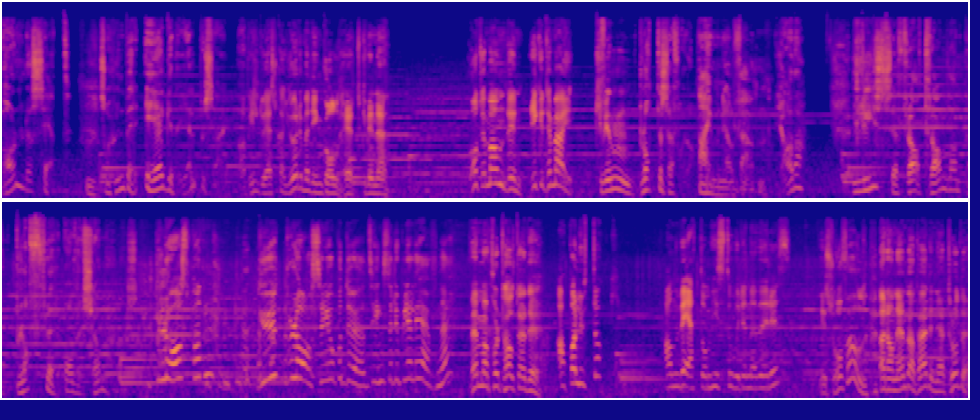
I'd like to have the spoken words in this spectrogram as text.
barnløshet, så hun ber egne hjelpe seg. Hva vil du jeg skal gjøre med din goldhet, kvinne? Gå til mannen din, ikke til meg. Kvinnen blotter seg for ham. Nei, men i all verden. Ja da. Lyset fra tranlampen blafrer over kjønnet hennes. Blås på den! Gud blåser jo på døde ting så de blir levende. Hvem har fortalt deg det? Apaluttok. Han vet om historiene deres. I så fall er han enda verre enn jeg trodde.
